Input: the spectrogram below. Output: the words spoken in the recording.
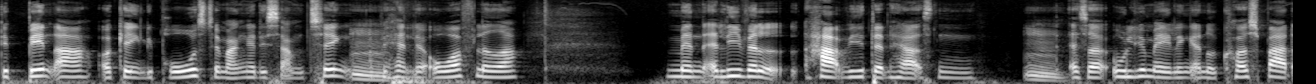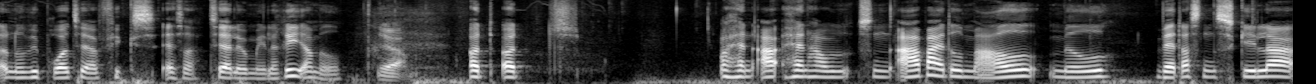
Det binder og kan egentlig bruges til mange af de samme ting mm. og behandle overflader. Men alligevel har vi den her sådan, Mm. altså oliemaling er noget kostbart og noget vi bruger til at fix, altså til at lave malerier med. Ja. Og, og, og han, han har jo sådan arbejdet meget med, hvad der sådan skiller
